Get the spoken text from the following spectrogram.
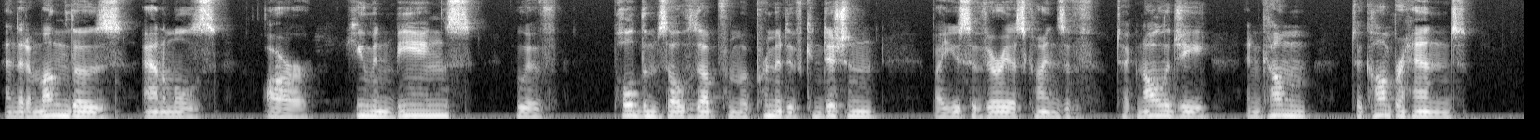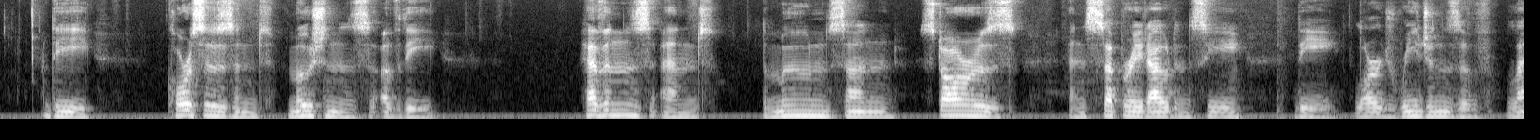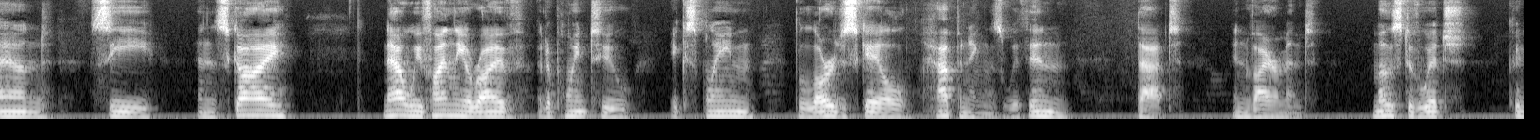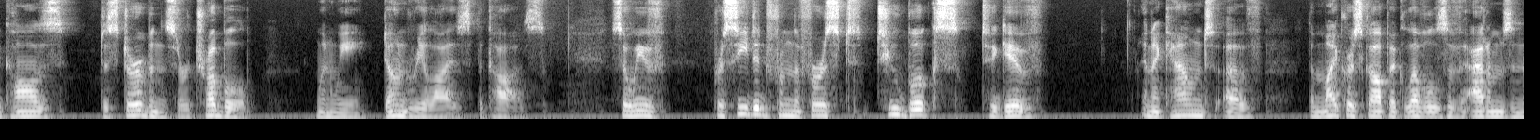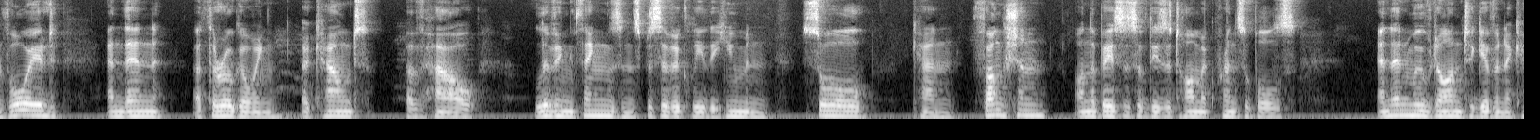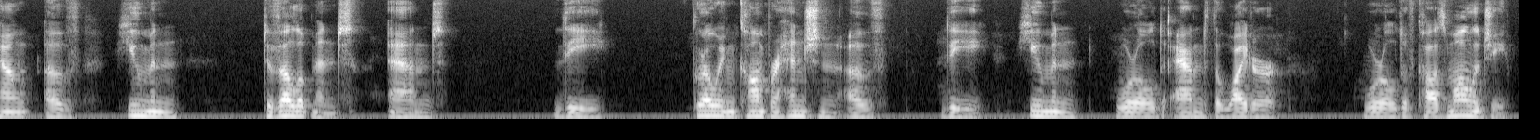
and that among those animals are human beings who have pulled themselves up from a primitive condition by use of various kinds of technology and come to comprehend the courses and motions of the heavens and the moon, sun, stars, and separate out and see the large regions of land sea, and sky. Now we finally arrive at a point to explain the large scale happenings within that environment, most of which could cause disturbance or trouble when we don't realize the cause. So we've proceeded from the first two books to give an account of the microscopic levels of atoms and void, and then a thoroughgoing account of how living things, and specifically the human soul, can function on the basis of these atomic principles, and then moved on to give an account of human development and the growing comprehension of the human world and the wider world of cosmology.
